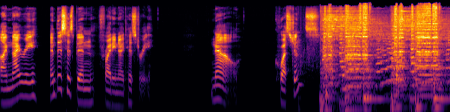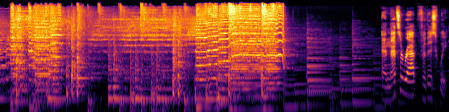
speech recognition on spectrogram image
I'm Nyri, and this has been Friday Night History. Now, questions? And that's a wrap for this week.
